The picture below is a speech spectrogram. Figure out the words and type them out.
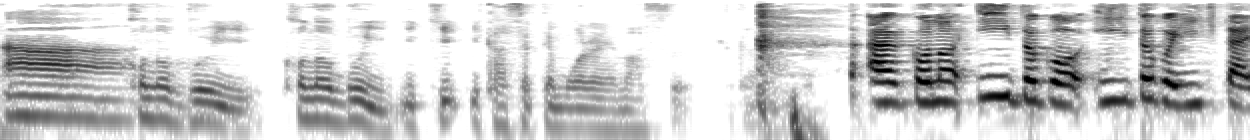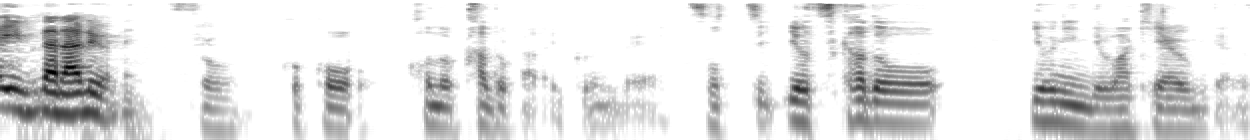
あこの部位、この部位行き、行かせてもらいます。あ。あ、このいいとこ、いいとこ行きたいみたいなのあるよね。そう。ここ、この角から行くんで、そっち、四つ角を4人で分け合うみたいな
